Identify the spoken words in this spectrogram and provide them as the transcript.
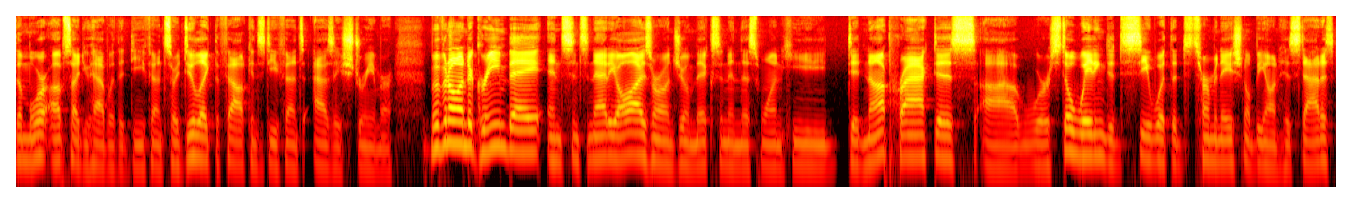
the more upside you have with a defense. So I do like the Falcons defense as a streamer. Moving on to Green Bay and Cincinnati. All eyes are on Joe Mixon in this one. He did not practice. Uh, we're still waiting to see what the determination will be on his status,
